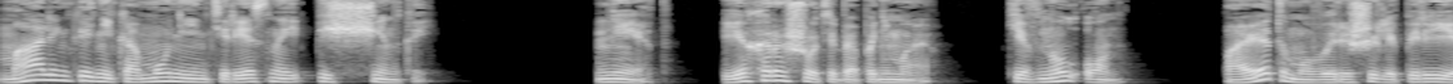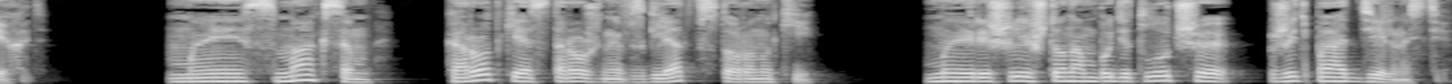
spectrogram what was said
маленькой, никому не интересной песчинкой. «Нет, я хорошо тебя понимаю», – кивнул он. «Поэтому вы решили переехать?» «Мы с Максом...» – короткий осторожный взгляд в сторону Ки. «Мы решили, что нам будет лучше жить по отдельности».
